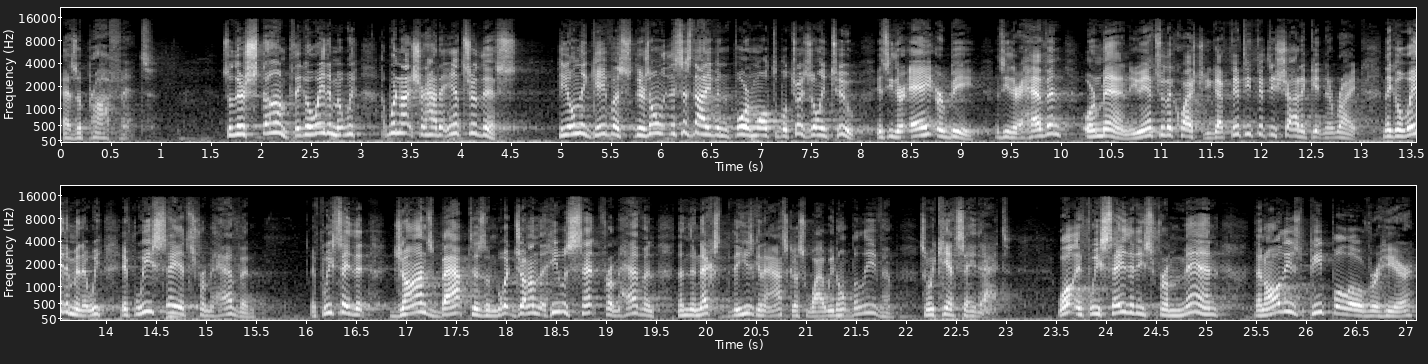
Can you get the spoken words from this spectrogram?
as a prophet. So they're stumped. They go, wait a minute, we're not sure how to answer this. He only gave us, there's only, this is not even four multiple choice, there's only two. It's either A or B. It's either heaven or men. You answer the question. You got 50 50 shot at getting it right. And they go, wait a minute, we, if we say it's from heaven, if we say that John's baptism, what John, that he was sent from heaven, then the next, he's going to ask us why we don't believe him. So we can't say that. Well, if we say that he's from men, then all these people over here,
